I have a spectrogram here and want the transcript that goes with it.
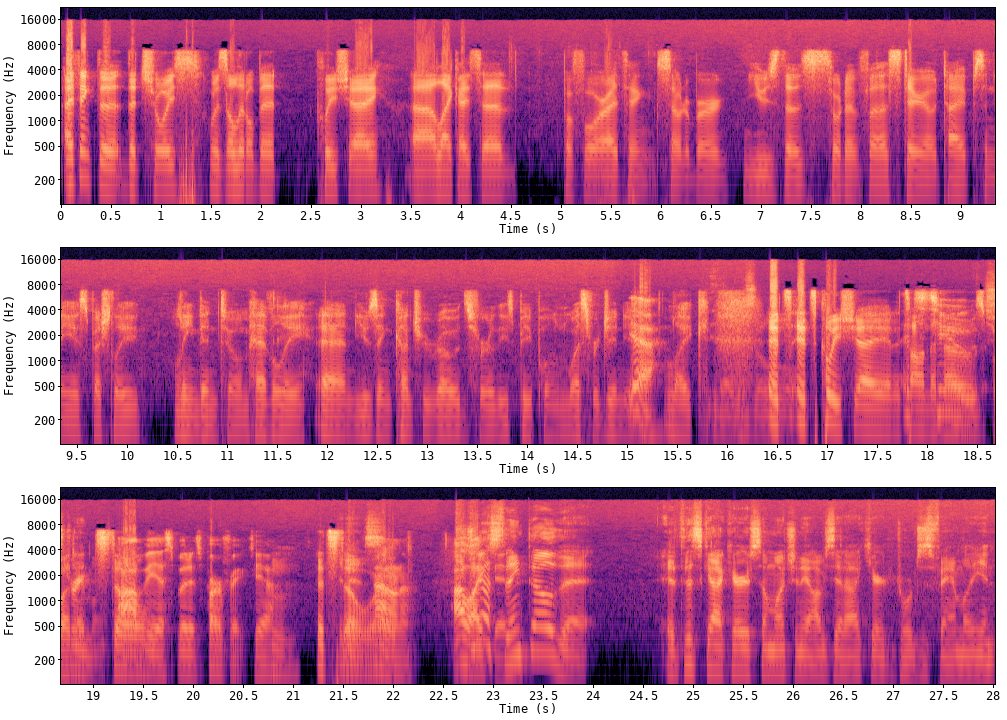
I think the the choice was a little bit cliche. Uh, like I said before, I think Soderbergh used those sort of uh, stereotypes, and he especially leaned into them heavily, and using country roads for these people in West Virginia. Yeah. like You know, it was a it's it's cliche and it's, It's on the nose, but it's still obvious, but it's perfect. Yeah. Hmm. It still is. worked. I don't know. I Do you guys it. think though that if this guy cares so much and he obviously had a high character towards his family and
